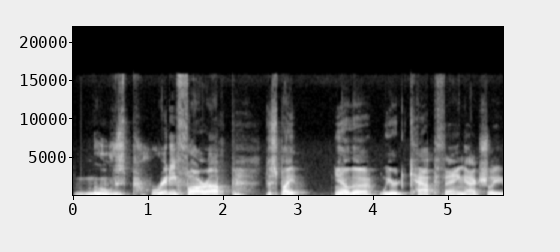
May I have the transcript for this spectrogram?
moves pretty far up, despite, you know, the weird cap thing, actually,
